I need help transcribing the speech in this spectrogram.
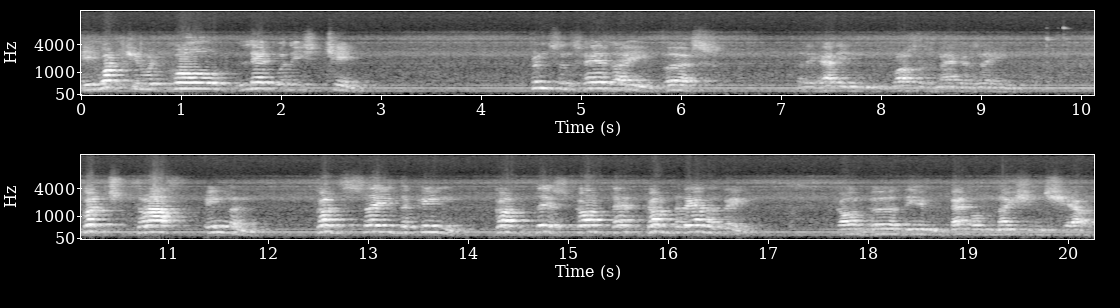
he what you would call led with his chin. For instance, here's a verse that he had in Ross's magazine. God straf England. God save the king. God this, God that, God the other thing. God heard the embattled nation shout.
